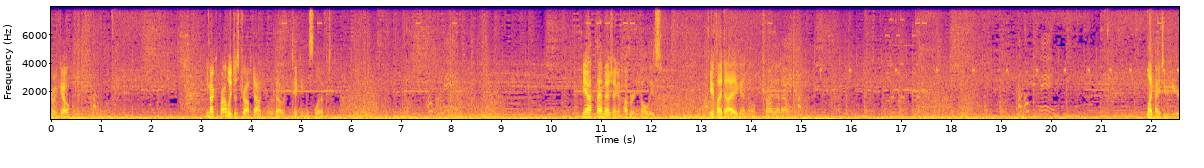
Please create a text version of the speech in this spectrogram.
There we go. You know, I could probably just drop down here without taking this lift. Yeah, I imagine I can hover and call these. If I die again, I'll try that out. Like I do here.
